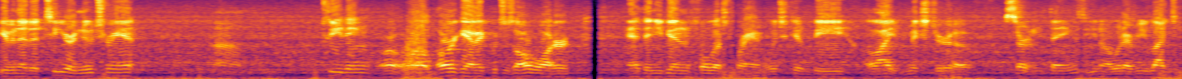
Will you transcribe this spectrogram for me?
giving it a tea or nutrient, um, feeding, or, or, organic, which is all water, and then you get in foliar spraying, which can be a light mixture of certain things, you know, whatever you like to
